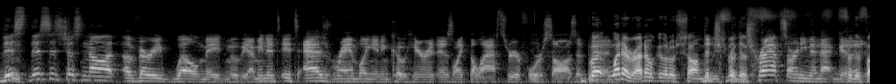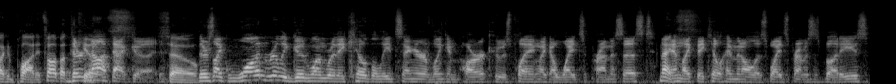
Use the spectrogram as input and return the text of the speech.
This this is just not a very well made movie. I mean, it's it's as rambling and incoherent as like the last three or four Saws have But been. But whatever. I don't go to Saw The, movies tr- for but the, the traps aren't even that good for the fucking plot. It's all about the They're not that good. So there's like one really good one where they kill the lead singer of Linkin Park, who is playing like a white supremacist, Nice. and like they kill him and all his white supremacist buddies.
